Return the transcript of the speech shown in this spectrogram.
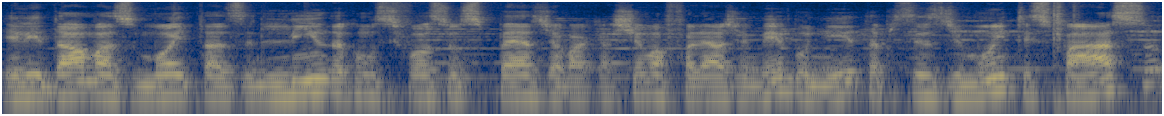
Ele dá umas moitas lindas, como se fossem os pés de abacaxi, uma folhagem bem bonita, precisa de muito espaço.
